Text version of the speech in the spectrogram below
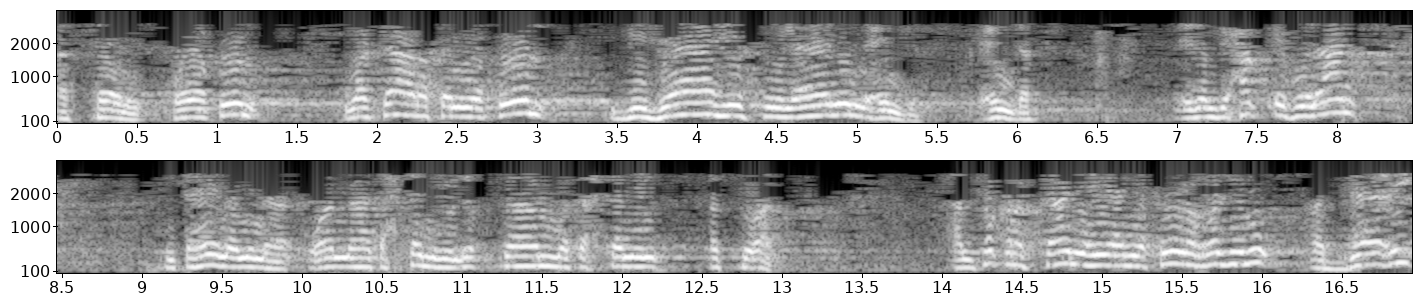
الثاني ويقول وتارة يقول بجاه فلان عندك عندك. إذا بحق فلان انتهينا منها وأنها تحتمل الإقسام وتحتمل السؤال. الفقرة الثانية هي أن يقول الرجل الداعي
